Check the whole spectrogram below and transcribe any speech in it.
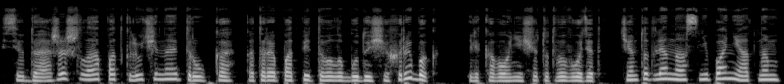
Сюда же шла подключенная трубка, которая подпитывала будущих рыбок или кого они еще тут выводят, чем-то для нас непонятным.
